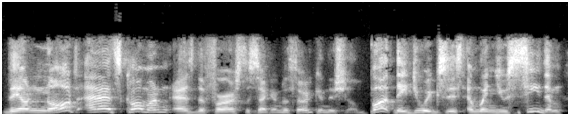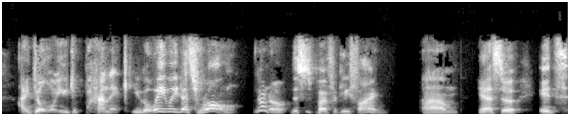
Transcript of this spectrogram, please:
They are not as common as the first, the second, the third conditional, but they do exist. And when you see them, I don't want you to panic. You go, wait, wait, that's wrong. No, no, this is perfectly fine. Um, yeah, so it's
